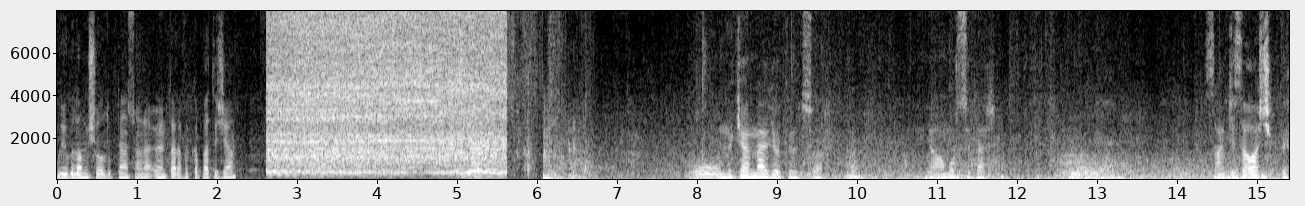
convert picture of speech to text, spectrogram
uygulamış olduktan sonra ön tarafı kapatacağım. Mükemmel gök gürültüsü var. Yağmur süper. Sanki savaş çıktı.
